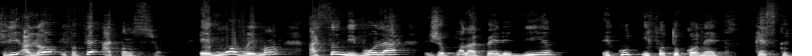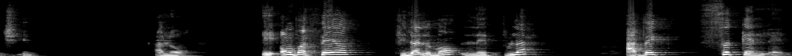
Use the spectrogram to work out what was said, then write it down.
Je dis, alors, il faut faire attention. Et moi, vraiment, à ce niveau-là, je prends la peine de dire, écoute, il faut te connaître. Qu'est-ce que tu aimes? Alors, et on va faire finalement les plats avec ce qu'elle aime.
